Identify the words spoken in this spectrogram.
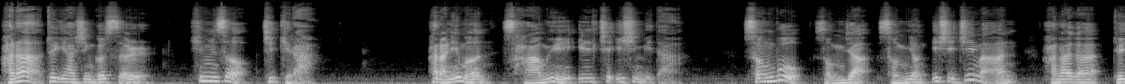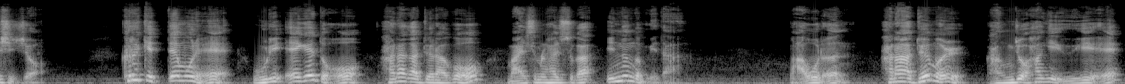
하나 되게 하신 것을 힘써 지키라. 하나님은 삼위일체이십니다. 성부, 성자, 성령이시지만 하나가 되시죠. 그렇기 때문에 우리에게도 하나가 되라고 말씀을 할 수가 있는 겁니다. 바울은 하나됨을 강조하기 위해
